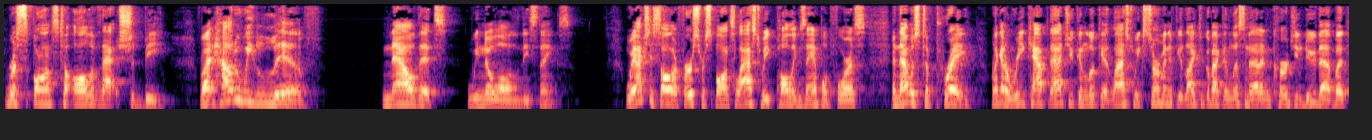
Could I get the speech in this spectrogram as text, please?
response to all of that should be. Right? How do we live now that we know all of these things? We actually saw our first response last week. Paul exampled for us, and that was to pray. We're not going to recap that. You can look at last week's sermon if you'd like to go back and listen to that. I'd encourage you to do that. But,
